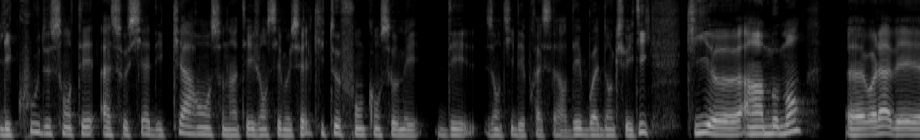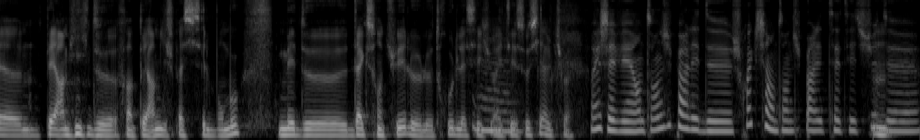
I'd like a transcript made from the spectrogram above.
les coûts de santé associés à des carences en intelligence émotionnelle qui te font consommer des antidépresseurs, des boîtes d'anxiolytiques, qui, euh, à un moment, euh, voilà, avait euh, permis de, enfin permis, je sais pas si c'est le bon mot, mais de d'accentuer le, trou de la sécurité sociale, tu vois. Ouais, j'avais entendu parler de, je crois que j'ai entendu parler de cette étude. Mmh.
